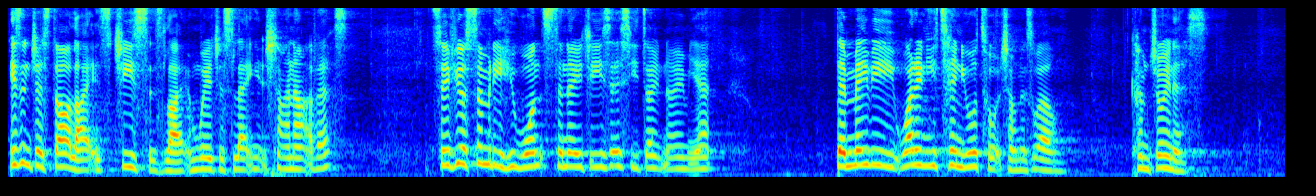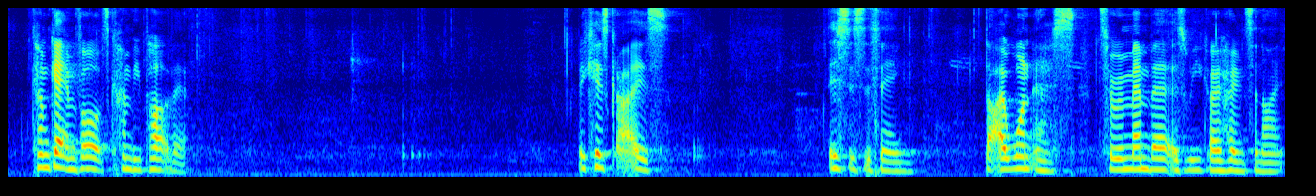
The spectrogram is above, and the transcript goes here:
isn't just our light, it's Jesus' light, and we're just letting it shine out of us. So if you're somebody who wants to know Jesus, you don't know him yet, then maybe why don't you turn your torch on as well? Come join us. Come get involved. Come be part of it. Because, guys, this is the thing that I want us to remember as we go home tonight.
